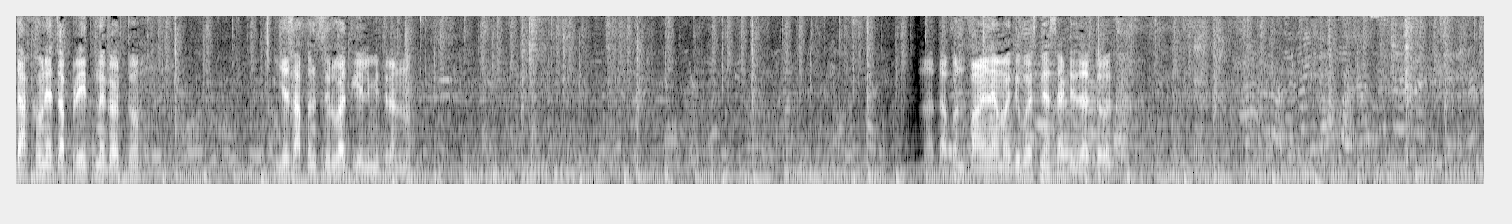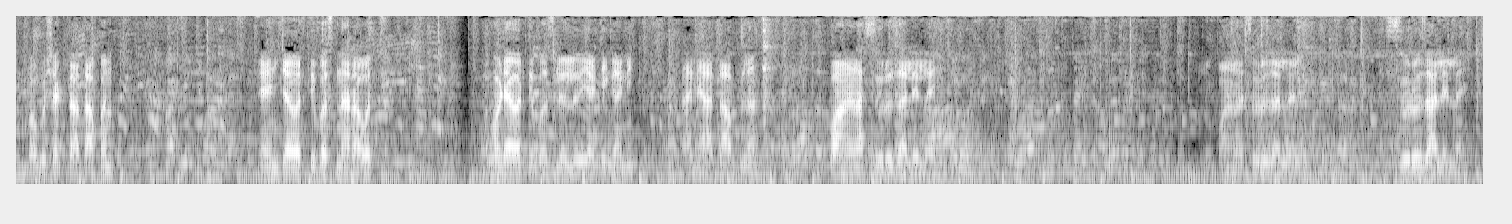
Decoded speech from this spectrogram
दाखवण्याचा प्रयत्न करतो. जस आपण सुरुवात केली मित्रांनो. आता आपण पाळण्यामध्ये बसण्यासाठी जातो आहोत. बघू शकता आता आपण यांच्यावरती बसणार आहोत. घोड्यावरती बसलेलो या ठिकाणी आणि आता आपलं पाळणा सुरू झालेला आहे. पाळणा सुरू झालेला आहे सुरू झालेला आहे.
